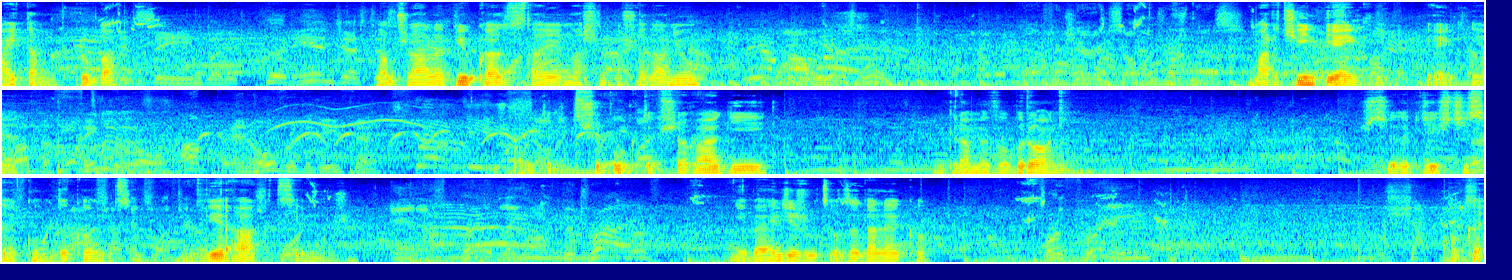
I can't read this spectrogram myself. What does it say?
Aj tam próba. Dobrze, ale piłka zostaje w naszym posiadaniu. Marcin, pięknie, pięknie. Mamy te trzy punkty przewagi. Gramy w obronie. 40 sekund do końca. Dwie akcje może. Nie będzie rzucał za daleko. Okej,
